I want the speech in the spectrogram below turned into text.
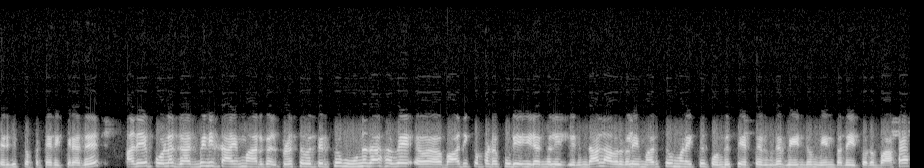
தெரிவிக்கப்பட்டிருக்கிறது. அதே போல கர்ப்பிணி தாய்மார்கள் பிரசவத்திற்கு முன்னதாகவே பாதிக்கப்படக்கூடிய இடங்களில் இருந்தால் அவர்களை மருத்துவமனைக்கு கொண்டு சேர்த்திட வேண்டும் என்பதை தொடர்பாக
